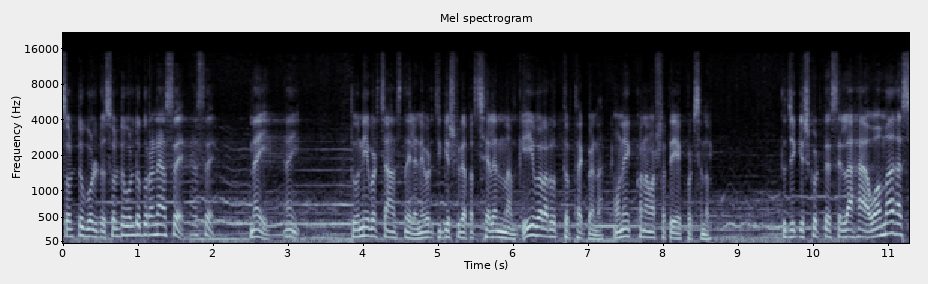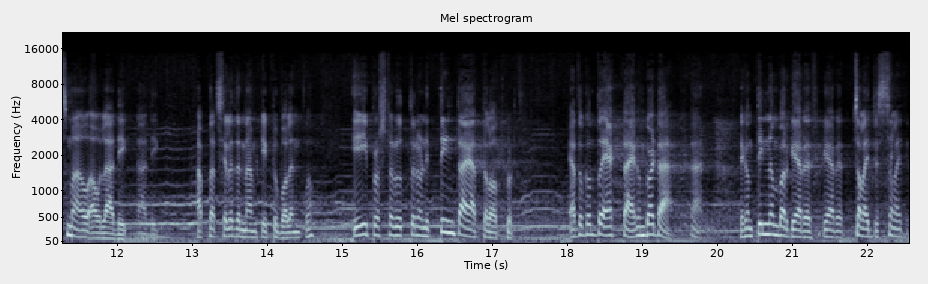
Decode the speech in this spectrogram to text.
সল্টু বল্টু সল্টু বল্টু কোরআনে আছে? আছে। নাই নাই। তো উনি এবার চান্স নিলেন এবার জিজ্ঞেস করে আপনার ছেলের নাম কি? এইবার আর উত্তর থাকবে না। অনেকক্ষণ আমার সাথে ইয়ে করছে না তো জিজ্ঞেস করতেছে লাহা ওয়ামা আসমা ও আউলাদিক আদিক আপনার ছেলেদের নাম কি একটু বলেন তো? এই প্রশ্নের উত্তরে উনি তিনটা আয়াত তেলাওয়াত করছে এতক্ষণ তো একটা এখন কয়টা? এখন তিন নম্বর গিয়ারে গিয়ারে চালাইতেছে। চালাইতে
